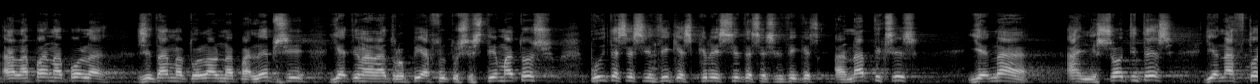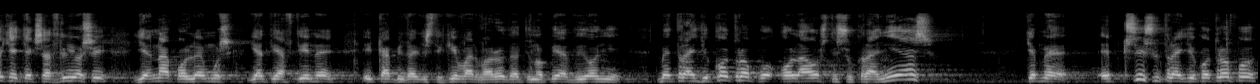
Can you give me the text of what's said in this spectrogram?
Αλλά πάνω απ' όλα ζητάμε από το λαό να παλέψει για την ανατροπή αυτού του συστήματος που είτε σε συνθήκες κρίσης είτε σε συνθήκες ανάπτυξης γεννά ανισότητες, γεννά φτώχεια και εξαθλίωση, γεννά πολέμους, γιατί αυτή είναι η καπιταλιστική βαρβαρότητα την οποία βιώνει με τραγικό τρόπο ο λαός της Ουκρανίας και με εξίσου τραγικό τρόπο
